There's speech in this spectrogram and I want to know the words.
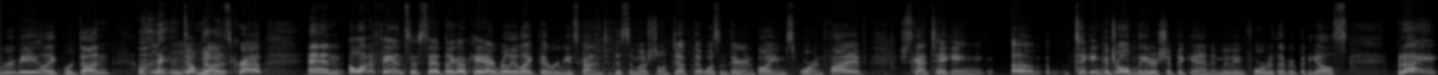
Ruby. Like we're done, like, done with Got this it. crap. And a lot of fans have said like, okay, I really like that Ruby's gone into this emotional depth that wasn't there in volumes four and five. She's kind of taking, uh, taking control of leadership again and moving forward with everybody else. But I,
